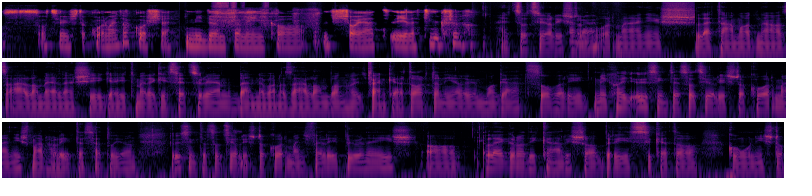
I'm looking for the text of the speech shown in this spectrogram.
szocialista kormányt, akkor se mi döntenénk a saját életünkről. Egy szocialista Eme. kormány is letámadná az állam ellenségeit, mert egész egyszerűen benne van az államban, hogy fenn kell tartania önmagát, szóval így, még ha egy őszinte szocialista kormány is, már ha létezhet olyan, őszinte szocialista kormány felépülne is, a legradikálisabb részüket a kommunista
